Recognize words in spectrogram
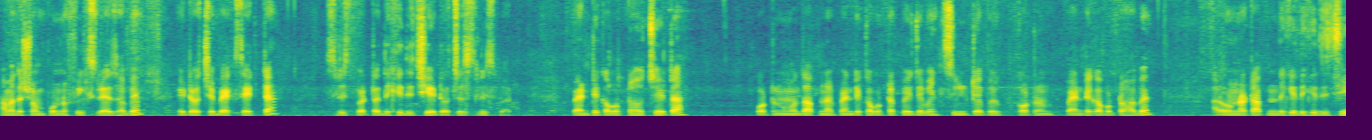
আমাদের সম্পূর্ণ ফিক্সড প্রাইস হবে। এটা হচ্ছে ব্যাক সাইডটা স্লিজ পার্টটা দেখিয়ে দিচ্ছি। এটা হচ্ছে স্লিজ পার্ট প্যান্টের কাপড়টা হচ্ছে এটা। কটনের মধ্যে আপনার প্যান্টের কাপড়টা পেয়ে যাবেন সিল টাইপের কটন প্যান্টের কাপড়টা হবে। আর ওনাটা আপনাদেরকে দেখিয়ে দিচ্ছি,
